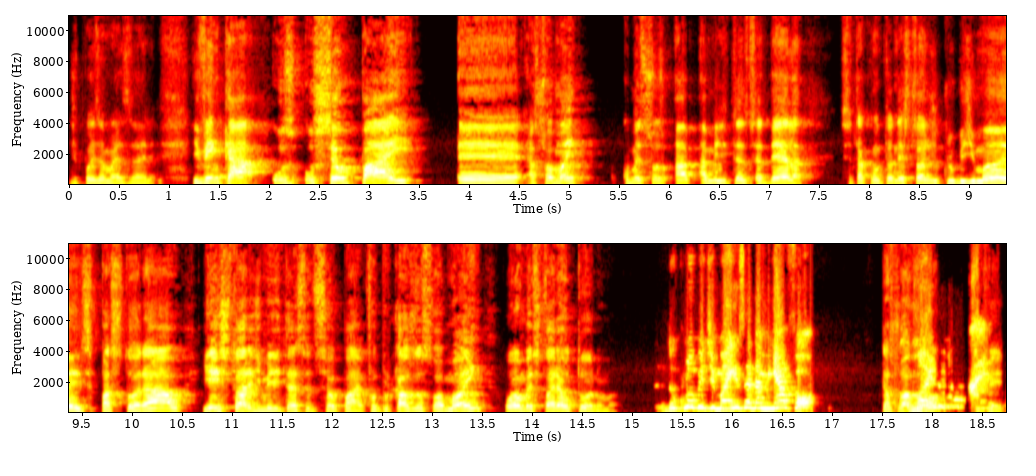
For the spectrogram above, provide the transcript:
Depois a mais velha. E vem cá, o, o seu pai, é, a sua mãe começou a, a militância dela. Você está contando a história de clube de mães, pastoral, e a história de militância do seu pai. Foi por causa da sua mãe ou é uma história autônoma? Do clube de mães é da minha avó. Da sua avó? Mãe do meu pai. Okay.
